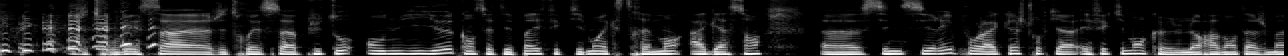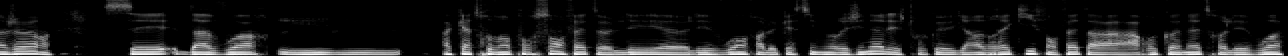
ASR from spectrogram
j'ai trouvé ça, j'ai trouvé ça plutôt ennuyeux quand c'était pas effectivement extrêmement agaçant. Euh, c'est une série pour laquelle je trouve qu'il y a effectivement que leur avantage majeur, c'est d'avoir à 80% en fait les euh, les voix enfin le casting original. Et je trouve qu'il y a un vrai kiff en fait à, à reconnaître les voix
